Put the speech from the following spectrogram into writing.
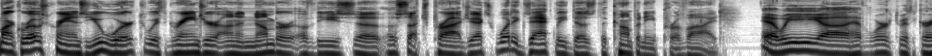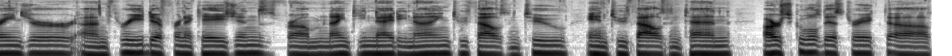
Mark Rosekrans, you worked with Granger on a number of these uh, such projects. What exactly does the company provide? Yeah, we uh, have worked with Granger on three different occasions from 1999, 2002, and 2010. Our school district, uh,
